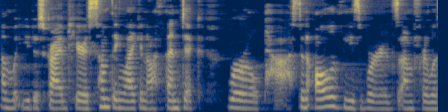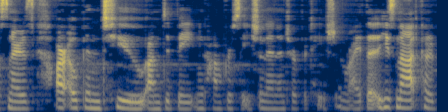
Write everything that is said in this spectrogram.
um, what you described here is something like an authentic rural past. And all of these words um, for listeners are open to um, debate and conversation and interpretation, right? That he's not kind of,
